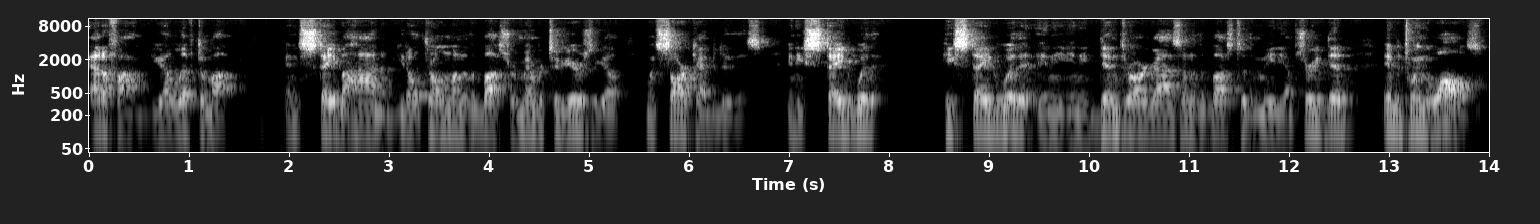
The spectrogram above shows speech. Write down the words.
edify them. You got to lift them up and stay behind them. You don't throw them under the bus. Remember two years ago when Sark had to do this, and he stayed with it. He stayed with it, and he and he didn't throw our guys under the bus to the media. I'm sure he did in between the walls,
